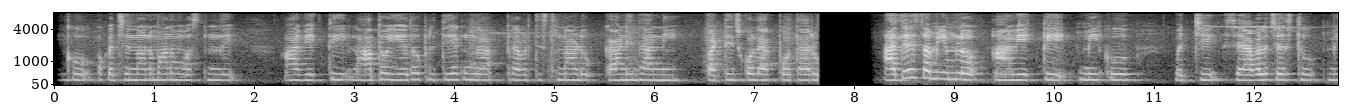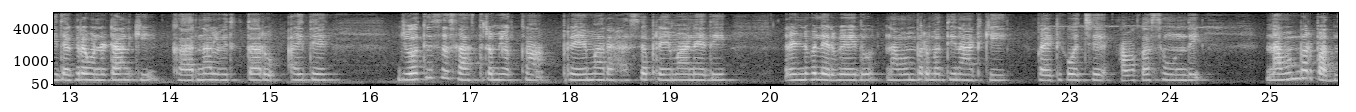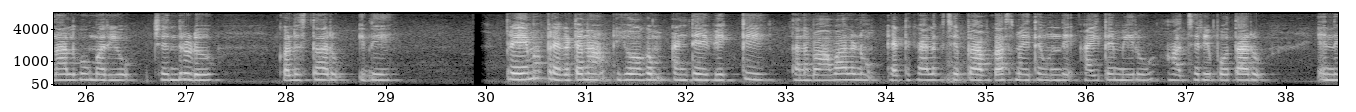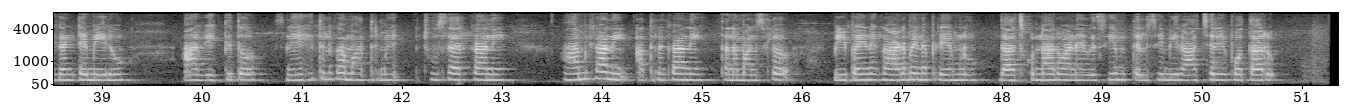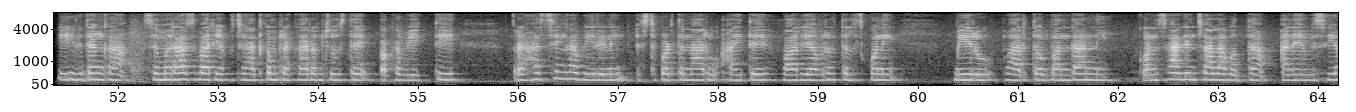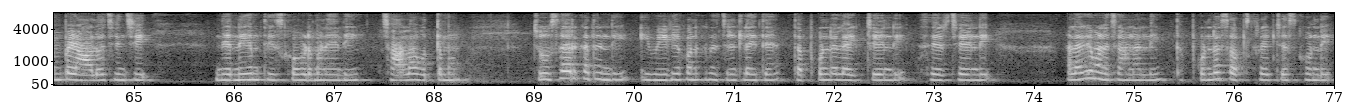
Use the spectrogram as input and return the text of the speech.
మీకు ఒక చిన్న అనుమానం వస్తుంది. ఆ వ్యక్తి నాతో ఏదో ప్రత్యేకంగా ప్రవర్తిస్తున్నాడు. కానీ దాన్ని పట్టించుకోలేకపోతారు. అదే సమయంలో ఆ వ్యక్తి మీకు వచ్చి సేవలు చేస్తూ మీ దగ్గర ఉండటానికి కారణాలు వెతుకుతారు. అయితే జ్యోతిష శాస్త్రం యొక్క ప్రేమ రహస్య ప్రేమ అనేది రెండు వేల ఇరవై ఐదు నవంబర్ మధ్య నాటికి బయటకు వచ్చే అవకాశం ఉంది. నవంబర్ పద్నాలుగు మరియు చంద్రుడు కలుస్తారు. ఇది ప్రేమ ప్రకటన యోగం అంటే వ్యక్తి తన భావాలను ఎట్టకాలకు చెప్పే అవకాశం అయితే ఉంది. అయితే మీరు ఆశ్చర్యపోతారు. ఎందుకంటే మీరు ఆ వ్యక్తితో స్నేహితులుగా మాత్రమే చూశారు కానీ ఆమె కానీ అతను కానీ తన మనసులో మీపైన గాఢమైన ప్రేమను దాచుకున్నారు అనే విషయం తెలిసి మీరు ఆశ్చర్యపోతారు. ఈ విధంగా సింహరాశి వారి యొక్క జాతకం ప్రకారం చూస్తే ఒక వ్యక్తి రహస్యంగా వీరిని ఇష్టపడుతున్నారు. అయితే వారు ఎవరో తెలుసుకొని మీరు వారితో బంధాన్ని కొనసాగించాలా వద్దా అనే విషయంపై ఆలోచించి నిర్ణయం తీసుకోవడం అనేది చాలా ఉత్తమం. చూశారు కదండి ఈ వీడియో కనుక నచ్చినట్లయితే తప్పకుండా లైక్ చేయండి షేర్ చేయండి. అలాగే మన ఛానల్ని తప్పకుండా సబ్స్క్రైబ్ చేసుకోండి.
